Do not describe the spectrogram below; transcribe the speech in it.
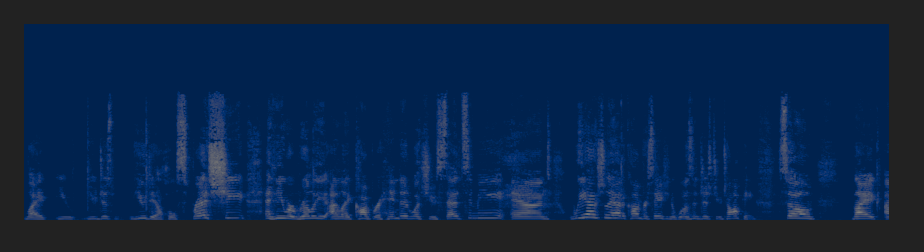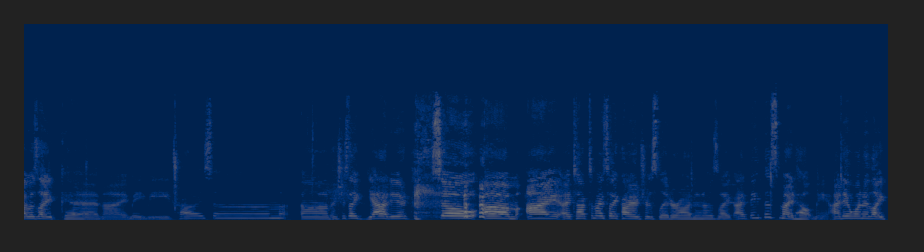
like you you just you did a whole spreadsheet and you were really i like comprehended what you said to me and we actually had a conversation it wasn't just you talking so like i was like can i maybe try some? Um and she's like yeah dude. So um i i talked to my psychiatrist later on and i was like i think this might help me. I didn't want to like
